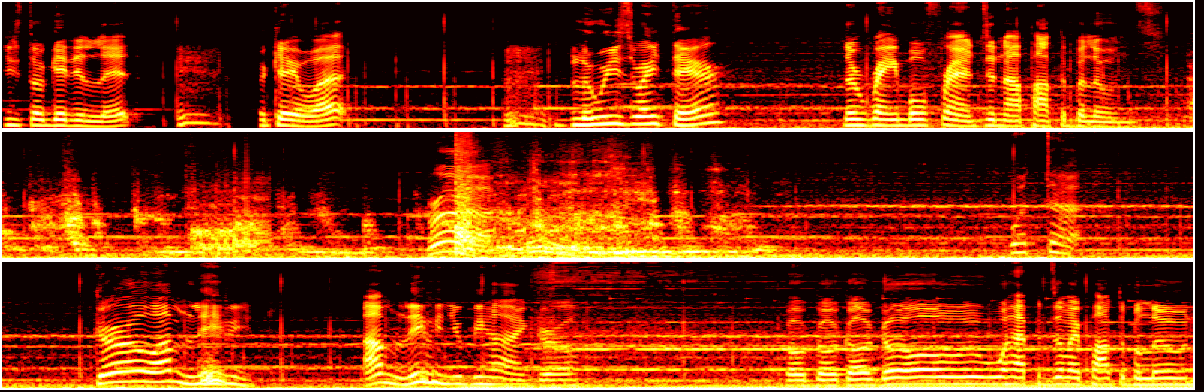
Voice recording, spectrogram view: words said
You still getting lit? Okay, what? Bluey's right there? The rainbow friends do not pop the balloons. Bruh. What the? Girl, I'm leaving. I'm leaving you behind, girl. Go, go, go, go. What happens if I pop the balloon?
